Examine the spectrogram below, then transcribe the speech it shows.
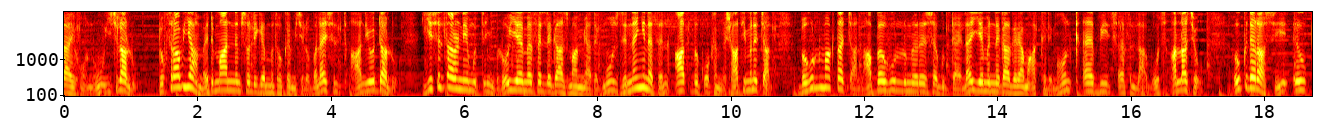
ላይሆኑ ይችላሉ። ዶክተር አብይ አህመድ ማንም ሰው ሊገምተው ከሚችለው በላይ ስልጣን ይወዳሉ። ይህ ስልጣንን የሙጥኝ ብሎ የመፈለግ አዝማሚያ ደግሞ ዝነኝነትን አጥብቆ ከመሻት ይመነጫል። በሁሉም አቅጣጫና በሁሉም ርዕሰ ጉዳይ ላይ የመነጋገሪያ ማዕከል የመሆን ቀቢጸ ፍላጎት አላቸው። እውቅ ደራሲ፣ እውቅ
